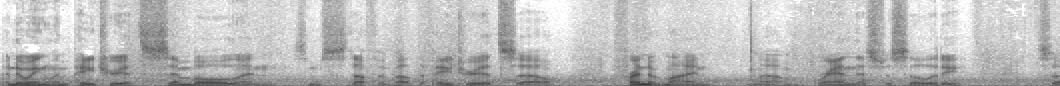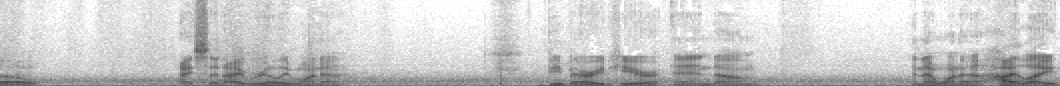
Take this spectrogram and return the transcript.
a New England Patriots symbol and some stuff about the Patriots. So, a friend of mine um, ran this facility. So, I said, I really want to be buried here, and um, and I want to highlight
